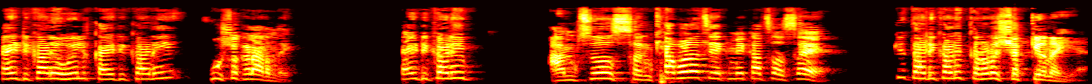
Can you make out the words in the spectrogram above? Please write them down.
काही ठिकाणी होईल काही ठिकाणी होऊ शकणार नाही. काही ठिकाणी आमचं संख्याबळच एकमेकाचं असं आहे की त्या ठिकाणी करणं शक्य नाही आहे.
